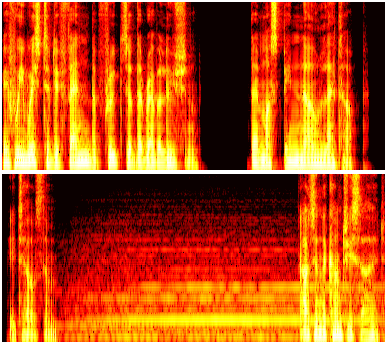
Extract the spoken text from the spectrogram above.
If we wish to defend the fruits of the revolution, there must be no let up, he tells them. Out in the countryside,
